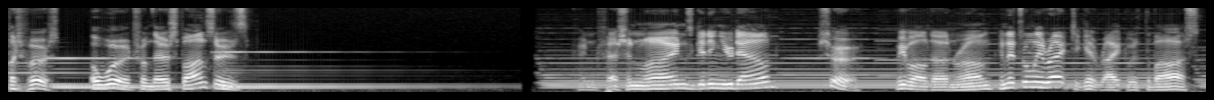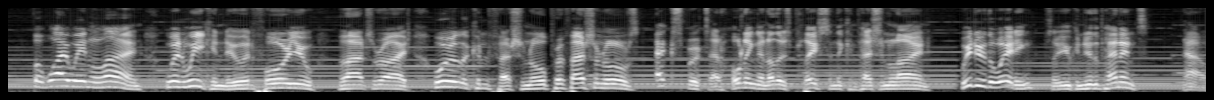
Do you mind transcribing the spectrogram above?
But first, a word from their sponsors. Confession lines getting you down? Sure, we've all done wrong, and it's only right to get right with the boss. But why wait in line when we can do it for you? That's right, we're the confessional professionals, experts at holding another's place in the confession line. We do the waiting so you can do the penance. Now,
